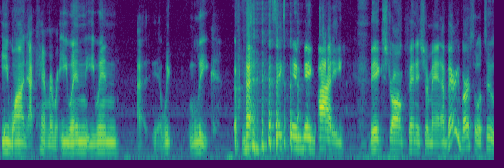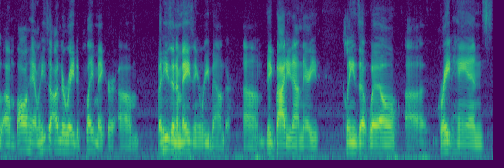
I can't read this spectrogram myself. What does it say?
Ewin, I can't remember Ewin Ewin. Uh, we Malique, six ten, big body, big strong finisher, man, and very versatile too. Um, ball handler. He's an underrated playmaker. Um, but he's an amazing rebounder. Um, big body down there. He cleans up well, uh, great hands,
